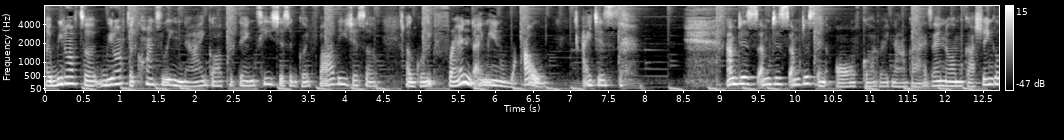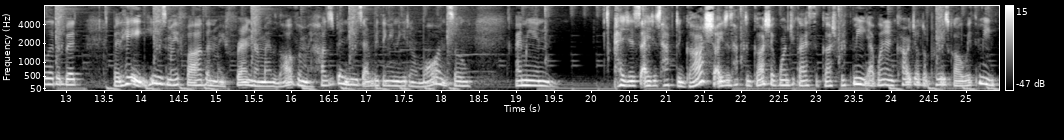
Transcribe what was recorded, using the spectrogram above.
like we don't have to we don't have to constantly nag God for things. He's just a good father. He's just a, a great friend. I mean, wow. I just I'm just I'm just I'm just in awe of God right now, guys. I know I'm gushing a little bit, but hey, he's my father and my friend and my love and my husband. He's everything I need and more. And so I mean I just I just have to gush. I just have to gush. I want you guys to gush with me. I want to encourage y'all to praise God with me.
